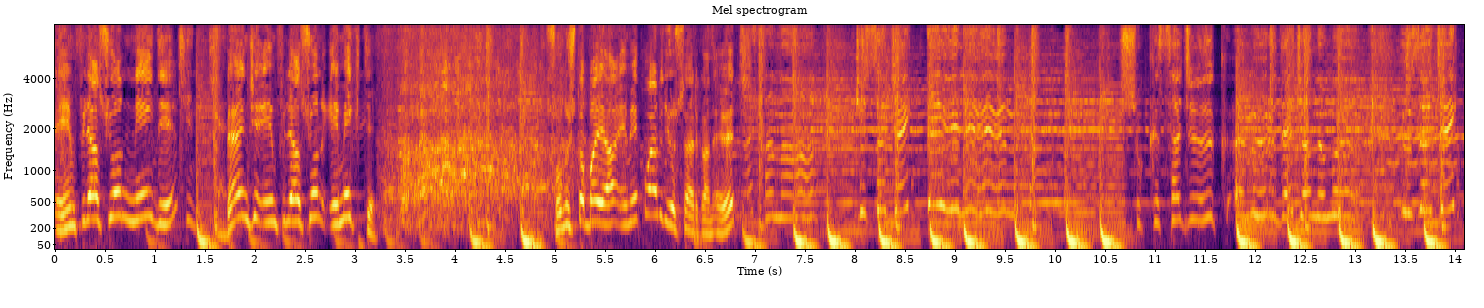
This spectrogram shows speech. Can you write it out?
Enflasyon neydi? Bence enflasyon emekti. Sonuçta bayağı emek var diyor Serkan. Evet. Sana küsecek değilim Şu kısacık ömürde canımı üzecek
